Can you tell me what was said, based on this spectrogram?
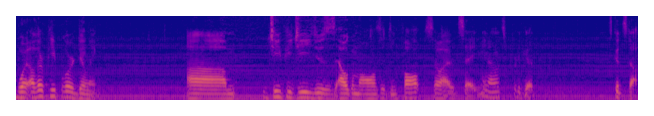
what other people are doing, um, GPG uses Elgamal as a default, so I would say, you know, it's pretty good. It's good stuff.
